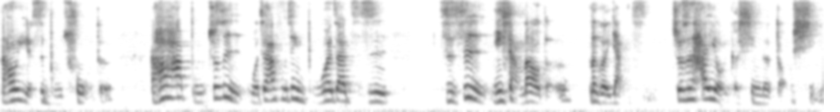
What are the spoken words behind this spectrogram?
然后也是不错的。然后他不就是我家附近不会再只是只是你想到的那个样子，就是他有一个新的东西。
